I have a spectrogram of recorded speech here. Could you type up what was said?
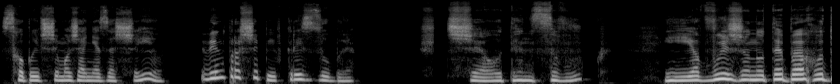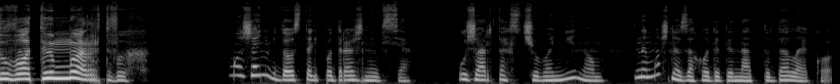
Схопивши можання за шию, він прошипів крізь зуби. Ще один звук, і я вижену тебе годувати мертвих. Можань вдосталь подражнився. У жартах з Чуваніном не можна заходити надто далеко,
